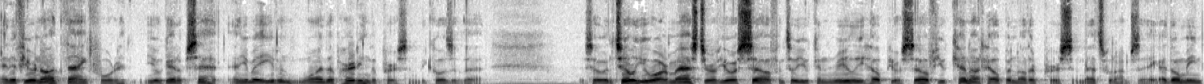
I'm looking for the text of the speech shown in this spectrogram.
And if you're not thanked for it, you'll get upset. And you may even wind up hurting the person because of that. So until you are master of yourself, until you can really help yourself, you cannot help another person. That's what I'm saying. I don't mean,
